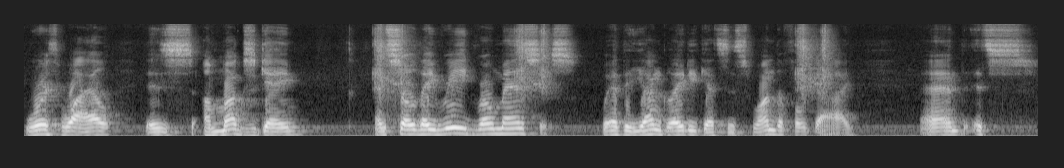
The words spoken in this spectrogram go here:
worthwhile is a mug's game. And so they read romances where the young lady gets this wonderful guy, and it's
